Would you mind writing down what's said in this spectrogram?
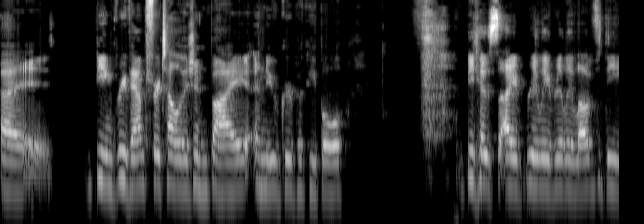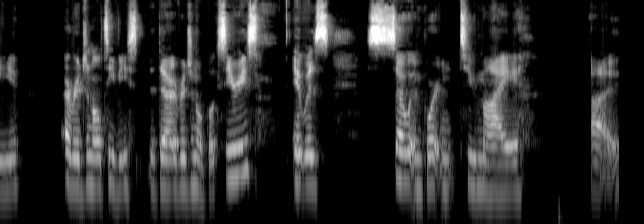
uh, being revamped for television by a new group of people because I really, really love the original TV, the original book series. It was so important to my uh,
